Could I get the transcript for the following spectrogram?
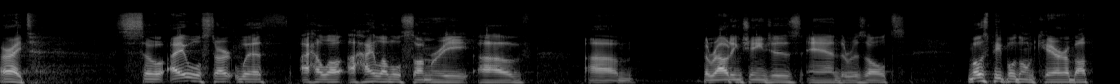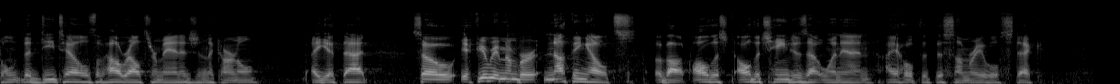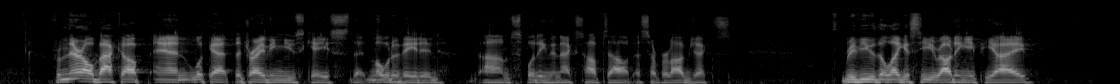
All right, so I will start with a high-level summary of um, the routing changes and the results. Most people don't care about the, the details of how routes are managed in the kernel. I get that. So if you remember nothing else about all, this, all the changes that went in, I hope that this summary will stick. From there, I'll back up and look at the driving use case that motivated um, splitting the next hops out as separate objects. Review the legacy routing API,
